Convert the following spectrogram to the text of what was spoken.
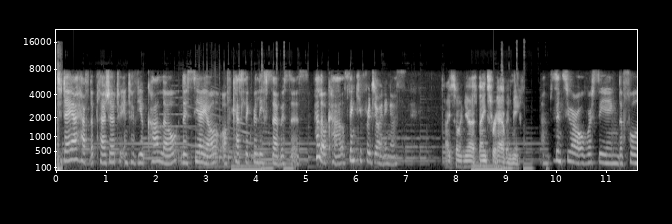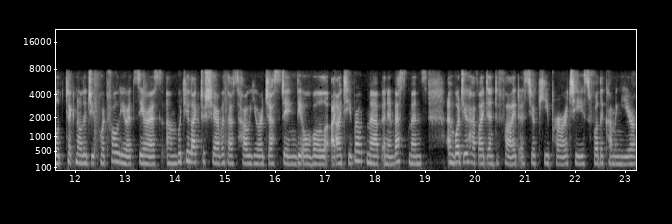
Today I have the pleasure to interview Carl Lowe, the CIO of Catholic Relief Services. Hello, Carl. Thank you for joining us. Hi, Sonia. Thanks for having me. Since you are overseeing the full technology portfolio at CRS, um, would you like to share with us how you're adjusting the overall IT roadmap and investments and what you have identified as your key priorities for the coming year?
